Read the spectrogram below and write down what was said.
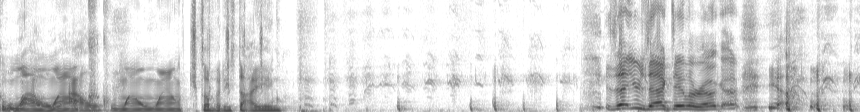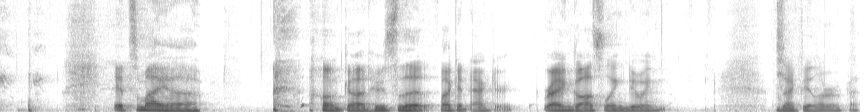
wow, wow, wow. wow, wow. Somebody's dying. Is that your Zack de la Rocha? Yeah. it's my uh oh god, who's the fucking actor? Ryan Gosling doing Zack de la Rocha.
